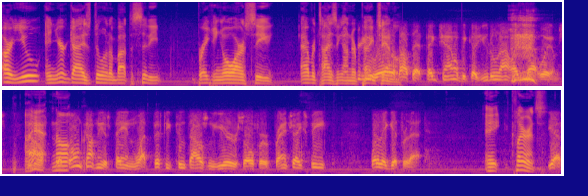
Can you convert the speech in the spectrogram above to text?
are you and your guys doing about the city breaking ORC advertising on their peg channel? about that peg channel because you do not like Pat Williams. I Now, ha- no. The phone company is paying what fifty-two thousand a year or so for a franchise fee. What do they get for that? Hey, Clarence, Yes,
